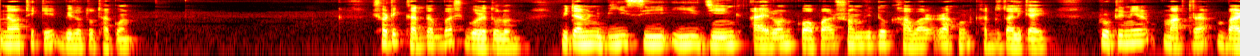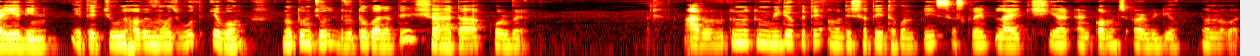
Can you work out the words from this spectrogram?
নেওয়া থেকে বিরত থাকুন। সঠিক খাদ্যাভ্যাস গড়ে তুলুন। Vitamin B C E zinc, iron, copper সমৃদ্ধ খাবার রাখুন খাদ্য তালিকায়। প্রোটিনের মাত্রা বাড়িয়ে দিন। এতে চুল হবে মজবুত এবং নতুন চুল দ্রুত গজাতে সহায়তা করবে। আরও নতুন নতুন ভিডিও পেতে আমাদের সাথেই থাকুন। Please subscribe, like, share, and comments our video. ধন্যবাদ।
